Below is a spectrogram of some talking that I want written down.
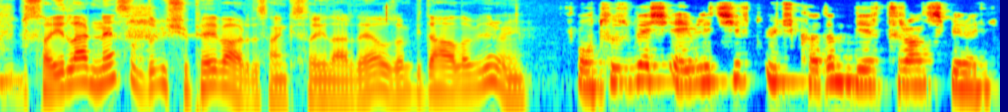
Sayılar nasıldı? Bir şüphe vardı sanki sayılarda ya. O zaman bir daha alabilir miyim? 35 evli çift, 3 kadın, bir trans birey.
